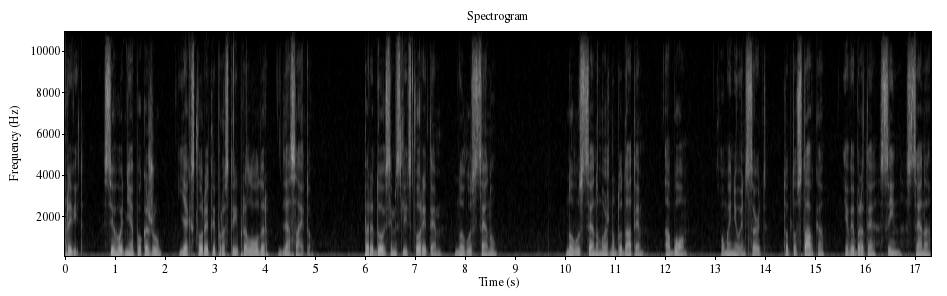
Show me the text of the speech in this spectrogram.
Привіт! Сьогодні я покажу, як створити простий прелоудер для сайту. Передовсім слід створити нову сцену. Нову сцену можна додати або у меню Insert, тобто вставка, і вибрати Scene сцена,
